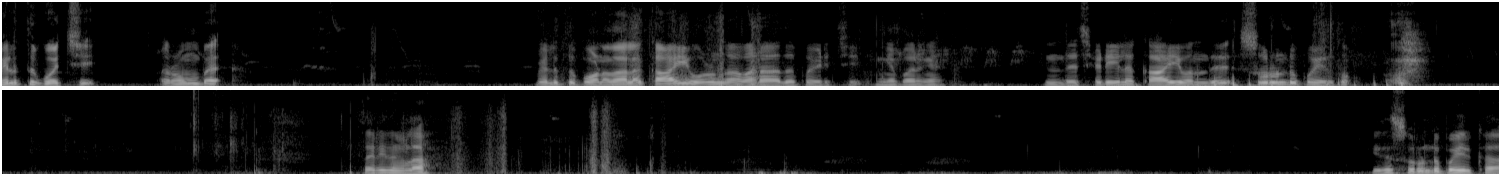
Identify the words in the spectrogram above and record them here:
வெளுத்து போச்சு. ரொம்ப. வெளுத்து போனதால் காய் ஒழுங்காக வராத போயிடுச்சு. இங்கே பாருங்கள் இந்த செடியில் காய் வந்து சுருண்டு போயிருக்கும். தெரியுதுங்களா? இது சுருண்டு போயிருக்கா?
